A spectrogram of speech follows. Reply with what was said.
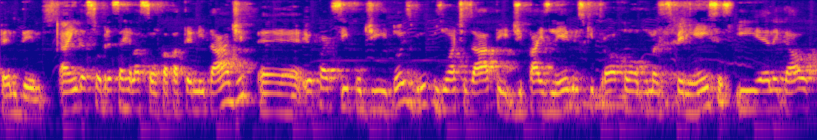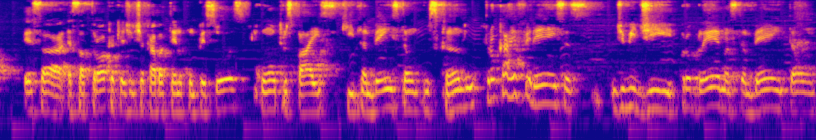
pele deles. Ainda sobre essa relação com a paternidade, é, eu participo de dois grupos no WhatsApp de pais negros que trocam algumas experiências e é legal essa, essa troca que a gente acaba tendo com pessoas, com outros pais que também estão buscando trocar referências, dividir problemas também. Então,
